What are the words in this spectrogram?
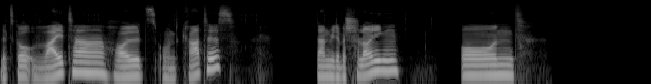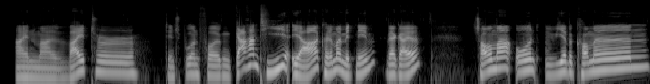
let's go weiter, Holz und gratis. Dann wieder beschleunigen und einmal weiter den Spuren folgen. Garantie, ja, können wir mal mitnehmen. Wäre geil. Schauen wir mal und wir bekommen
